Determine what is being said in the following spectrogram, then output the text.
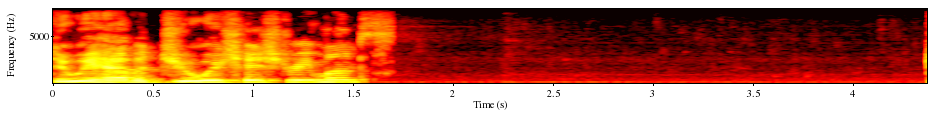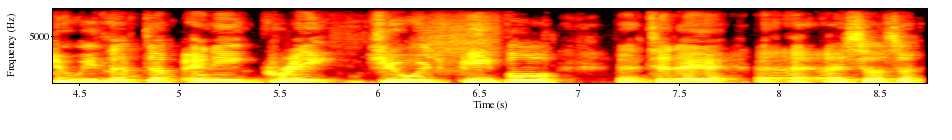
Do we have a Jewish History Month? Do we lift up any great Jewish people? Uh, today, I, I saw some,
